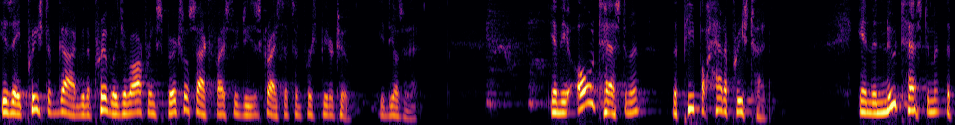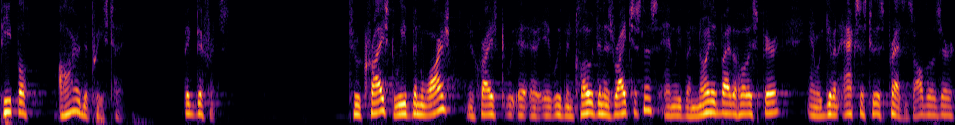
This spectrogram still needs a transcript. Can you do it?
is a priest of God with the privilege of offering spiritual sacrifice through Jesus Christ. That's in 1 Peter 2. He deals with that. In the Old Testament, the people had a priesthood. In the New Testament, the people are the priesthood. Big difference. Through Christ, we've been washed. Through Christ, uh, uh, we've been clothed in His righteousness, and we've been anointed by the Holy Spirit, and we're given access to His presence. All those are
